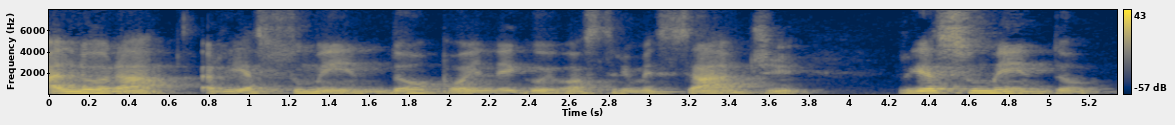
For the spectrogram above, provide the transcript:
Allora, riassumendo, poi leggo i vostri messaggi, riassumendo,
